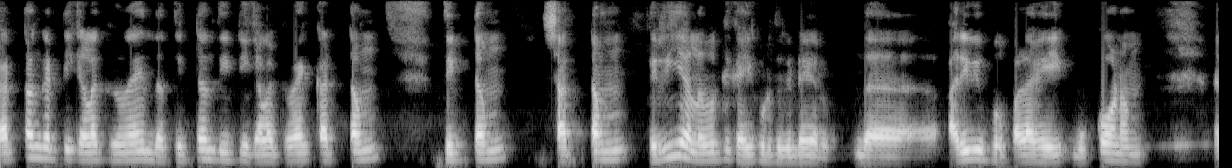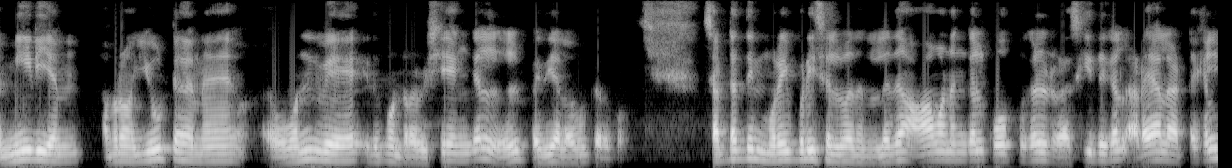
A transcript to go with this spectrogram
கட்டம் கட்டி கலக்குவேன் இந்த திட்டம் தீட்டி கலக்குவேன் கட்டம் திட்டம் சட்டம் பெரிய அளவுக்கு கை கொடுத்துக்கிட்டே இருக்கும். இந்த அறிவிப்பு பலகை முக்கோணம் மீடியன் அப்புறம் யூட்டர்னு ஒன் வே இது போன்ற விஷயங்கள் பெரிய அளவுக்கு இருக்கும். சட்டத்தின் முறைப்படி செல்வது நல்லது. ஆவணங்கள் கோப்புகள் ரசீதுகள் அடையாள அட்டைகள்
